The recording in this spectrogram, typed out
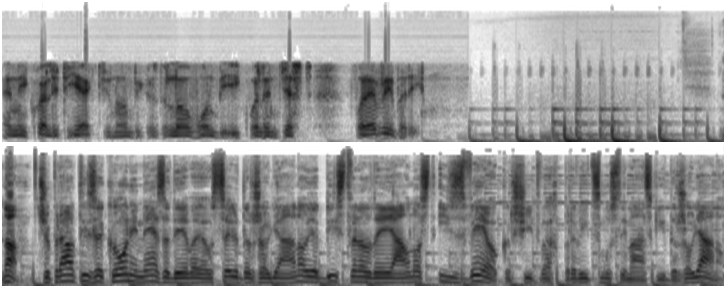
and Equality Act, you know, because the law won't be equal and just for everybody. No, čeprav ti zakoni ne zadevajo vseh državljanov, je bistveno, da javnost izve o kršitvah pravic muslimanskih državljanov.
